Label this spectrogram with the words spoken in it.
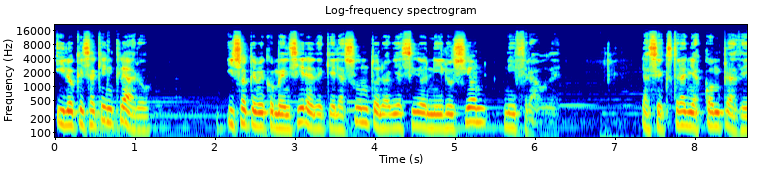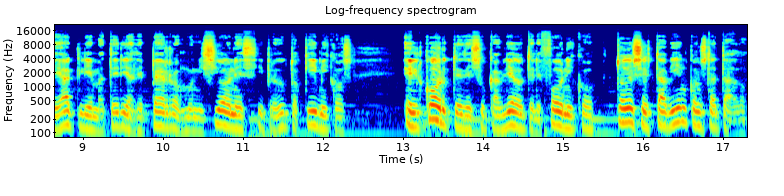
y lo que saqué en claro hizo que me convenciera de que el asunto no había sido ni ilusión ni fraude. Las extrañas compras de Ackley en materias de perros, municiones y productos químicos, el corte de su cableado telefónico, todo eso está bien constatado,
